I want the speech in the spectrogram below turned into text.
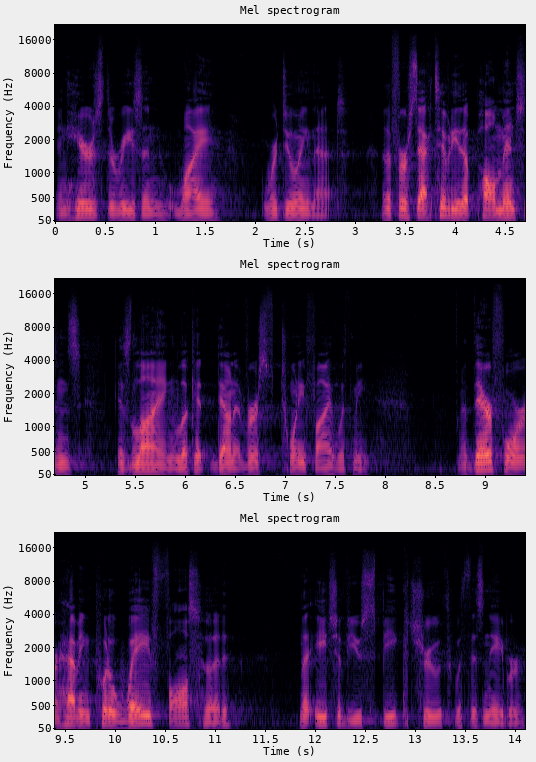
And here's the reason why we're doing that. The first activity that Paul mentions is lying. Look at down at verse 25 with me. Therefore, having put away falsehood, let each of you speak truth with his neighbor,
